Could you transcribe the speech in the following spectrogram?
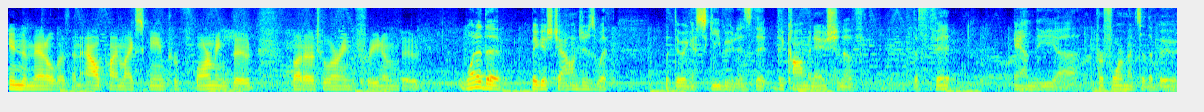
in the middle with an alpine-like skiing performing boot, but a touring freedom boot. One of the biggest challenges with with doing a ski boot is that the combination of the fit and the uh, performance of the boot.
